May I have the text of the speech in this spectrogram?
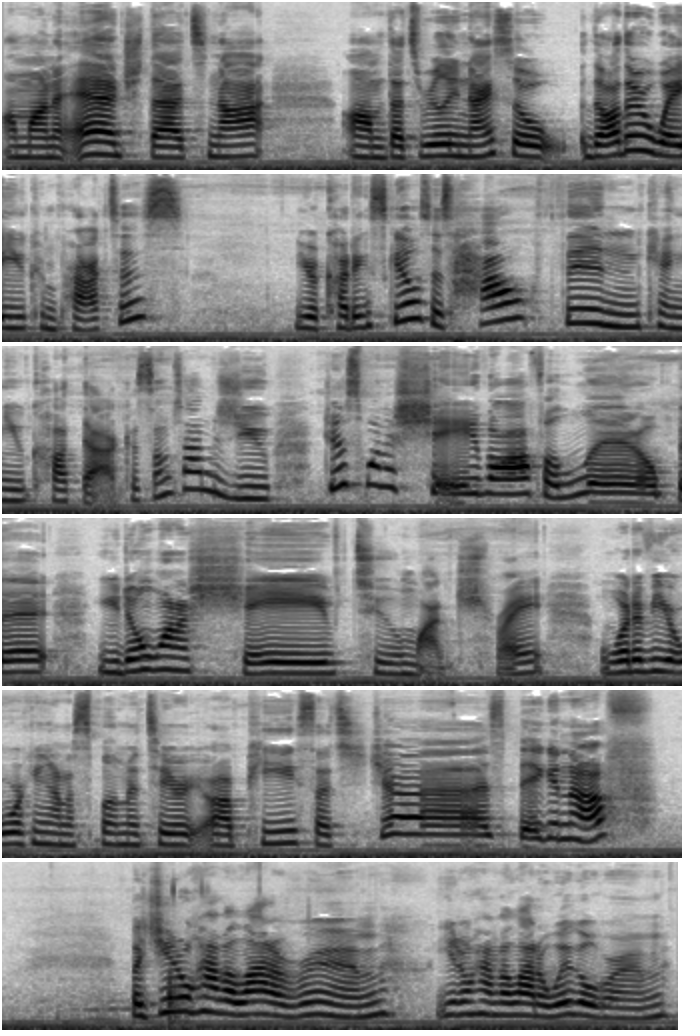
I'm on an edge that's not um, that's really nice. So the other way you can practice your cutting skills is how thin can you cut that? Because sometimes you just want to shave off a little bit. You don't want to shave too much right? What if you're working on a splint material uh, piece that's just big enough but you don't have a lot of room you don't have a lot of wiggle room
